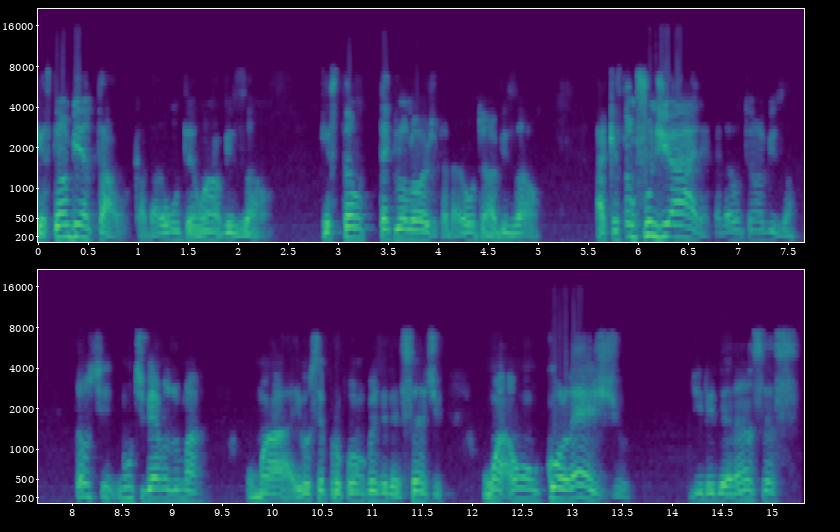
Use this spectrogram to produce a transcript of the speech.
Questão ambiental, cada um tem uma visão. Questão tecnológica, cada um tem uma visão. A questão fundiária, cada um tem uma visão. Então, se não tivermos uma, uma e você propõe uma coisa interessante, uma, um colégio de lideranças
